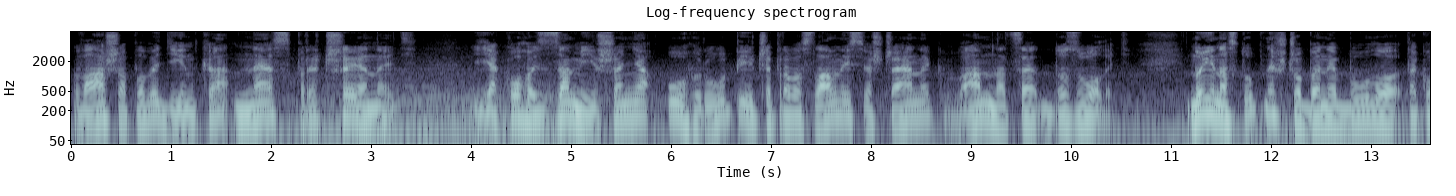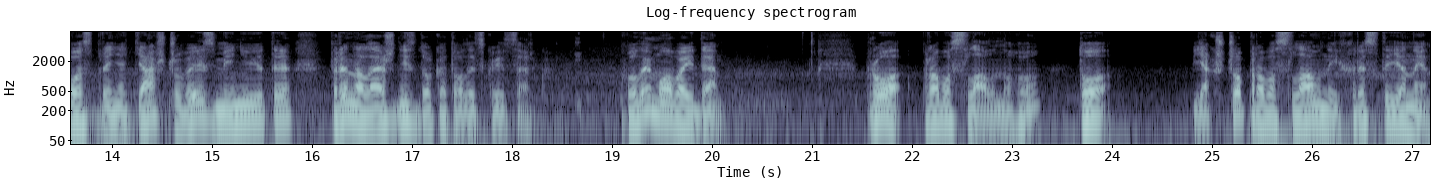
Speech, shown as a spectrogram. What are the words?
ваша поведінка не спричинить якогось замішання у групі, чи православний священик вам на це дозволить. Ну і наступне, щоб не було такого сприйняття, що ви змінюєте приналежність до католицької церкви. Коли мова йде про православного, то якщо православний християнин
